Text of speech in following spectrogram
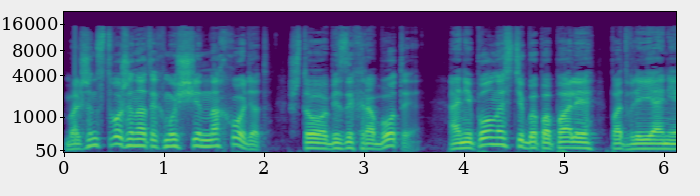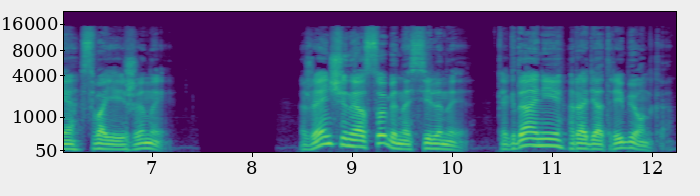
Большинство женатых мужчин находят, что без их работы они полностью бы попали под влияние своей жены. Женщины особенно сильны, когда они родят ребенка.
